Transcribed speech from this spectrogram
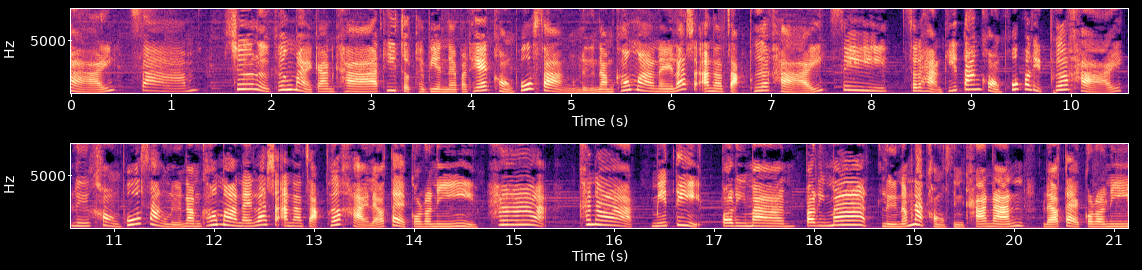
ขาย 3. ชื่อหรือเครื่องหมายการค้าที่จดทะเบียนในประเทศของผู้สั่ง หรือนำเข้ามาในราชอาณาจักรเพื่อขาย 4. สถานที่ตั้งของผู้ผลิตเพื่อขาย หรือของผู้สั่งหรือนำเข้ามาในราชอาณาจักรเพื่อขายแล้วแต่กรณี 5. ขนาด มิติ ปริมาณ ปริมาตร หรือน้ำหนักของสินค้านั้น แล้วแต่กรณี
